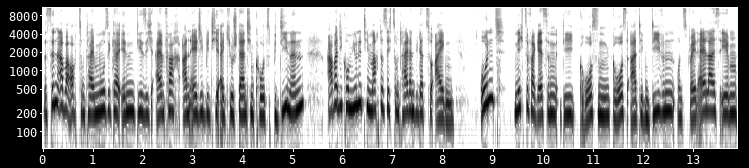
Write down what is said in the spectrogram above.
Das sind aber auch zum Teil MusikerInnen, die sich einfach an LGBTIQ-Sternchencodes bedienen. Aber die Community macht es sich zum Teil dann wieder zu eigen. Und nicht zu vergessen, die großen, großartigen Diven und Straight Allies eben,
